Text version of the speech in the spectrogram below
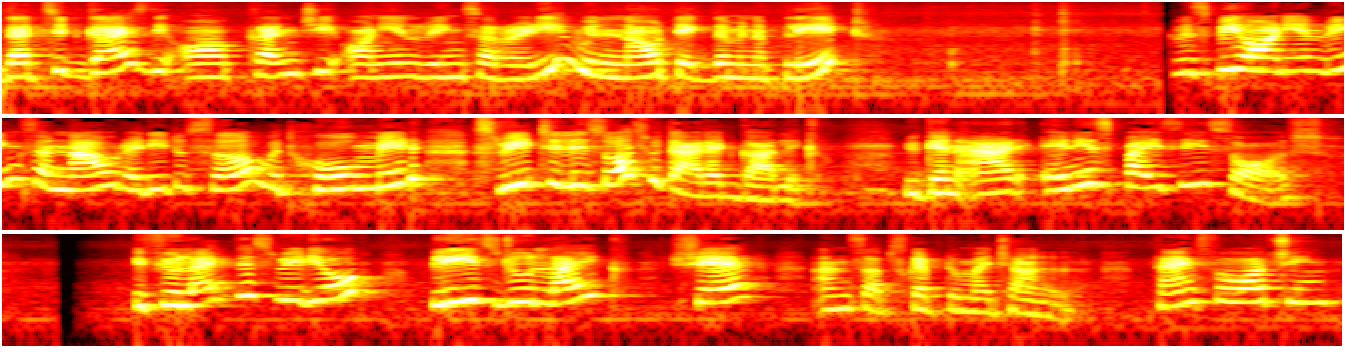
That's it guys. The uh, crunchy onion rings are ready. We'll now take them in a plate. Crispy onion rings are now ready to serve with homemade sweet chili sauce with added garlic. You can add any spicy sauce. If you like this video, please do like, share and subscribe to my channel. Thanks for watching.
